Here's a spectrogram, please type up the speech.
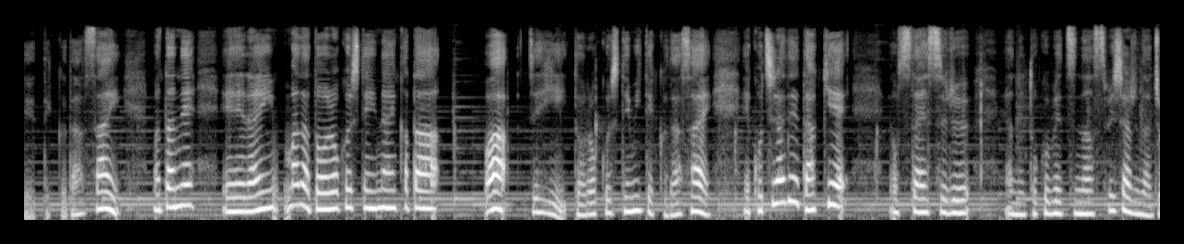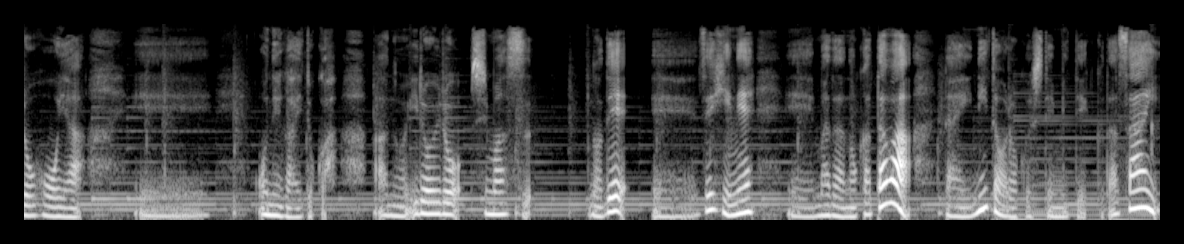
えてください。またね、えー、LINE まだ登録していない方はぜひ登録してみてください。えこちらでだけお伝えするあの特別なスペシャルな情報や、えー、お願いとかあのいろいろしますので、えー、ぜひね、えー、まだの方は LINE に登録してみてください。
